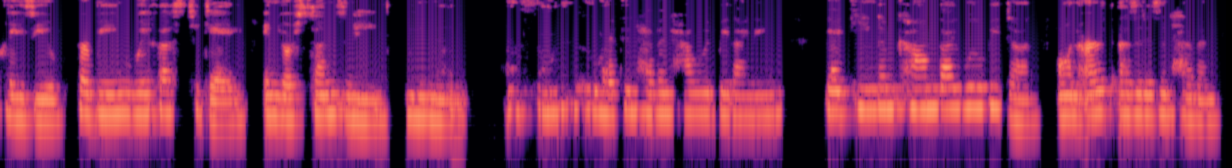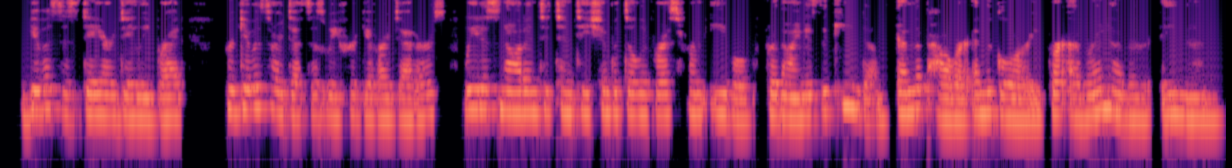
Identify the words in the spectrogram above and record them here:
praise you for being with us today. In your Son's name, amen. Father who art in heaven, hallowed be thy name. Thy kingdom come, thy will be done, on earth as it is in heaven. Give us this day our daily bread. Forgive us our debts as we forgive our debtors. Lead us not into temptation, but deliver us from evil. For thine is the kingdom, and the power, and the glory, forever and ever. Amen.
